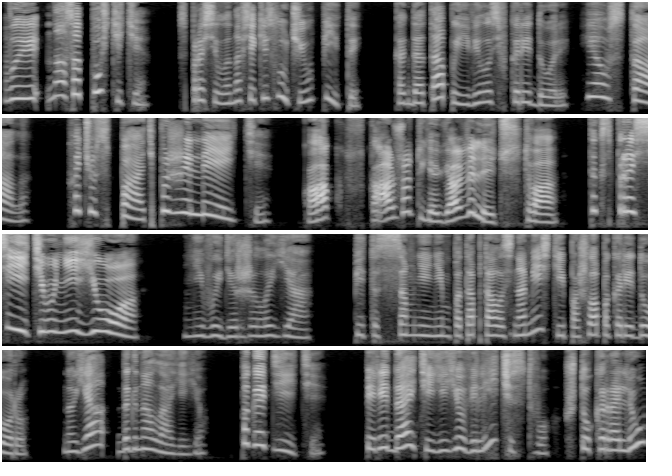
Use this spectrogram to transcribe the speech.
«Вы нас отпустите?» — спросила на всякий случай у Питы, когда та появилась в коридоре. «Я устала. Хочу спать. Пожалейте». «Как скажет ее величество». «Так спросите у нее!» Не выдержала я. Пита с сомнением потопталась на месте и пошла по коридору. Но я догнала ее. «Погодите. Передайте ее величеству, что королю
